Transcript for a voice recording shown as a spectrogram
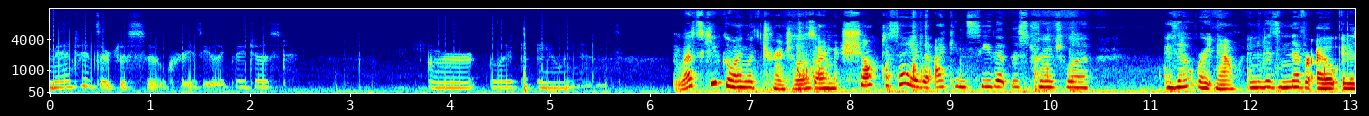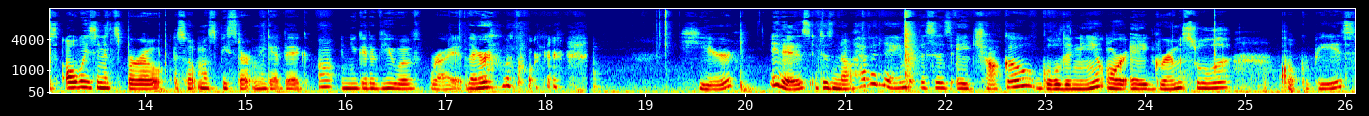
Mantids are just so crazy, like they just are like aliens. Let's keep going with tarantulas. I'm shocked to say that I can see that this tarantula is out right now and it is never out. It is always in its burrow, so it must be starting to get big. Oh, and you get a view of Riot there in the corner. Here it is. It does not have a name, but this is a Chaco golden knee or a Grammostola pulchripes.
